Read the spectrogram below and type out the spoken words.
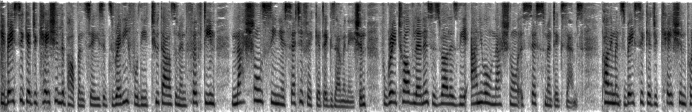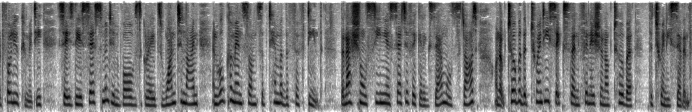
The Basic Education Department says it's ready for the 2015 National Senior Certificate Examination for grade 12 learners as well as the annual National Assessment exams. Parliament's Basic Education Portfolio Committee says the assessment involves grades 1 to 9 and will commence on September the 15th. The National Senior Certificate exam will start on October the 26th and finish on October the 27th.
